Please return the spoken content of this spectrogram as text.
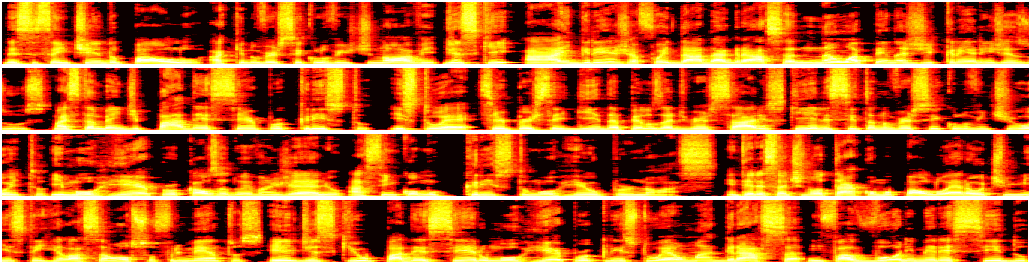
Nesse sentido, Paulo, aqui no versículo 29, diz que à igreja foi dada a graça não apenas de crer em Jesus, Jesus, mas também de padecer por Cristo, isto é, ser perseguida pelos adversários, que ele cita no versículo 28, e morrer por causa do Evangelho, assim como Cristo morreu por nós. Interessante notar como Paulo era otimista em relação aos sofrimentos. Ele diz que o padecer, o morrer por Cristo é uma graça, um favor imerecido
